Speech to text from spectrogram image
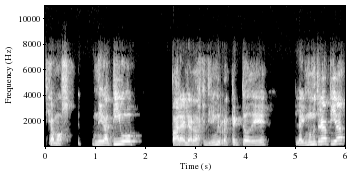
digamos, negativo para el erdafitinib respecto de la inmunoterapia.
